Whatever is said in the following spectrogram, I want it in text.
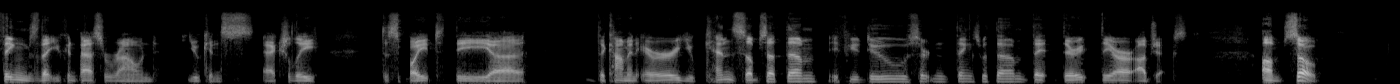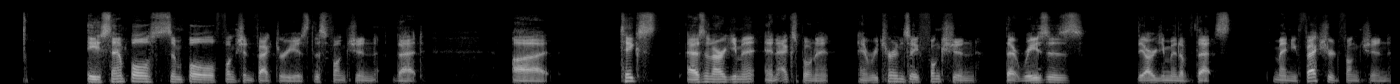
things that you can pass around. You can actually, despite the uh, the common error. You can subset them if you do certain things with them. They they are objects. Um, so a sample simple function factory is this function that uh, takes as an argument an exponent and returns a function that raises the argument of that manufactured function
